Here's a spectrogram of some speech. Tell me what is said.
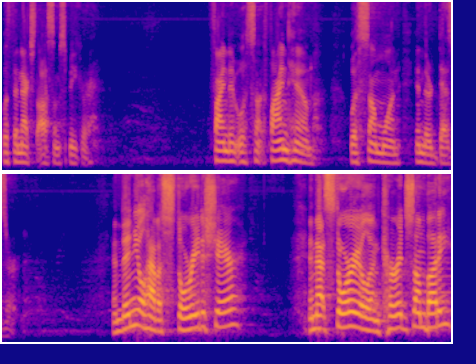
with the next awesome speaker. Find, it with, find him with someone in their desert. And then you'll have a story to share, and that story will encourage somebody.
